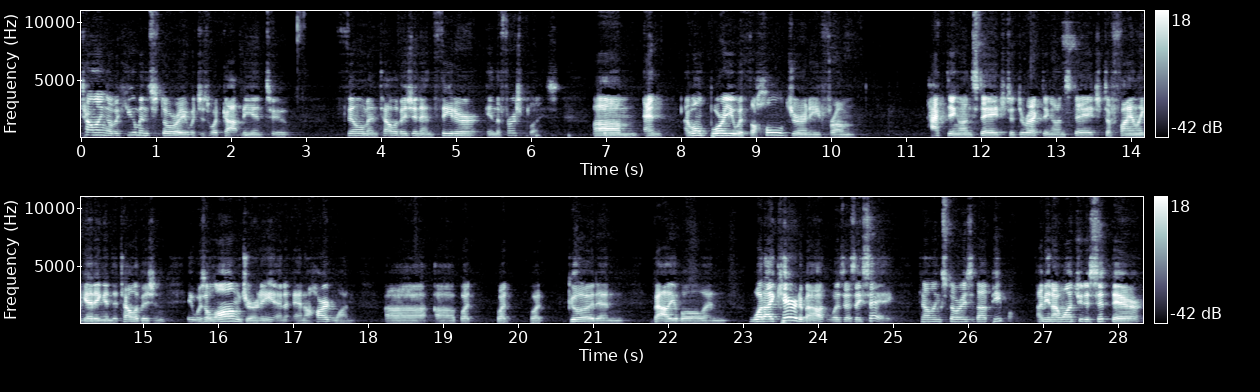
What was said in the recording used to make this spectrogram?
telling of a human story, which is what got me into film and television and theater in the first place. Um, and I won't bore you with the whole journey from acting on stage to directing on stage to finally getting into television. It was a long journey and, and a hard one, uh, uh but, but, but good and valuable and what I cared about was, as I say, telling stories about people. I mean, I want you to sit there,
